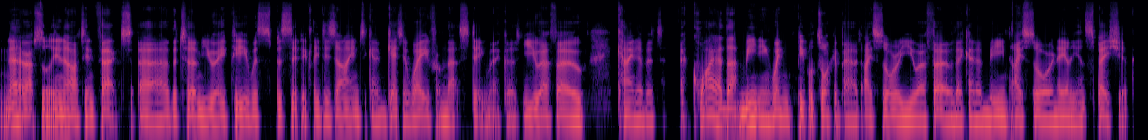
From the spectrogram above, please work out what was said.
No, absolutely not. In fact, uh, the term UAP was specifically designed to kind of get away from that stigma because UFO kind of acquired that meaning. When people talk about I saw a UFO, they kind of mean I saw an alien spaceship.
